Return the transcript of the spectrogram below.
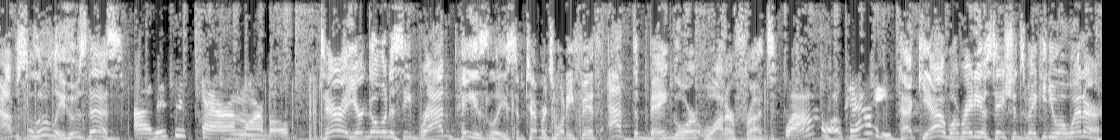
absolutely. Who's this? Uh, this is Tara Marble. Tara, you're going to see Brad Paisley September 25th at the Bangor waterfront. Wow. Okay. Heck yeah. What radio station's making you a winner?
